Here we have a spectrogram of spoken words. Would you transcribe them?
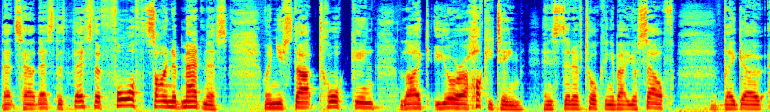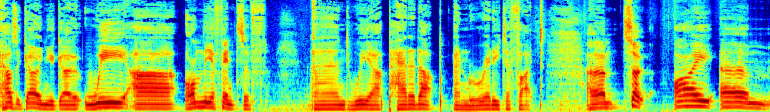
that's how that's the that's the fourth sign of madness when you start talking like you're a hockey team instead of talking about yourself. They go, "How's it going?" You go, "We are on the offensive." And we are padded up and ready to fight. Um, so I um,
